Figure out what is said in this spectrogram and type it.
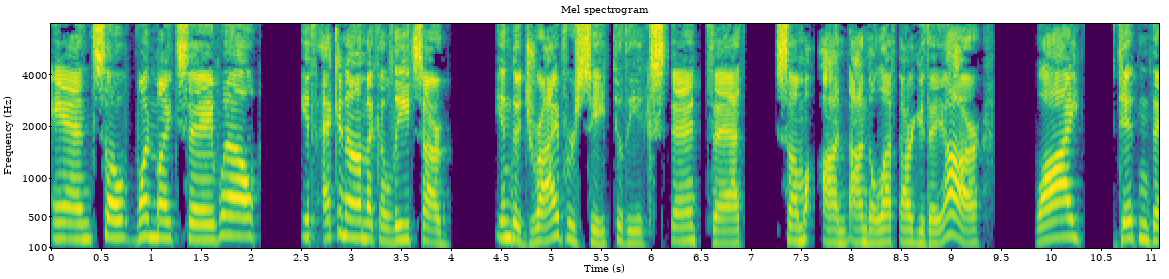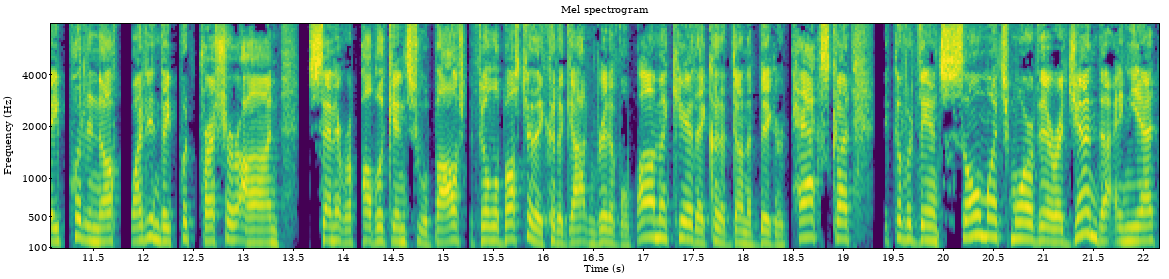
And so one might say, well, if economic elites are in the driver's seat to the extent that some on, on the left argue they are, why didn't they put enough? Why didn't they put pressure on Senate Republicans to abolish the filibuster? They could have gotten rid of Obamacare. They could have done a bigger tax cut. They could have advanced so much more of their agenda. And yet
